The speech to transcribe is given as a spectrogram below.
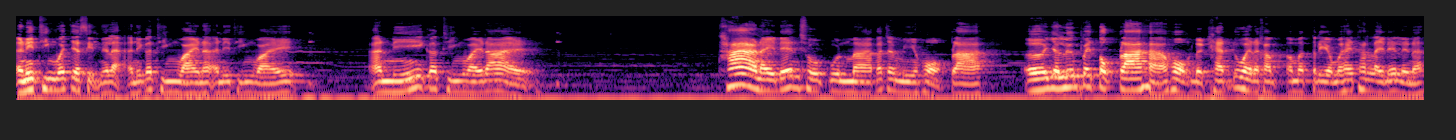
อันนี้ทิ้งไว้70นี่แหละ อันนี้ก็ทิ้งไว้นะ อันนี้ทิ้งไว้ อันนี้ก็ทิ้งไว้ได้ ถ้าไรเดนโชกุนมาก็จะมีหอกปลา เออ อย่าลืมไปตกปลาหาหอกเดอะแคทด้วยนะครับ เอามาเตรียมไว้ให้ท่านไรเดนเลยนะ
